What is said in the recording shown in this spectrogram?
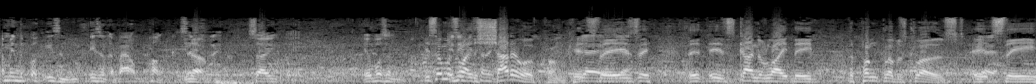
I mean, the book isn't isn't about punk essentially. So it wasn't. It's almost it like the something- shadow of punk. It's, Yeah, the, yeah, it's, the, it's kind of like the the punk club is closed. It's the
